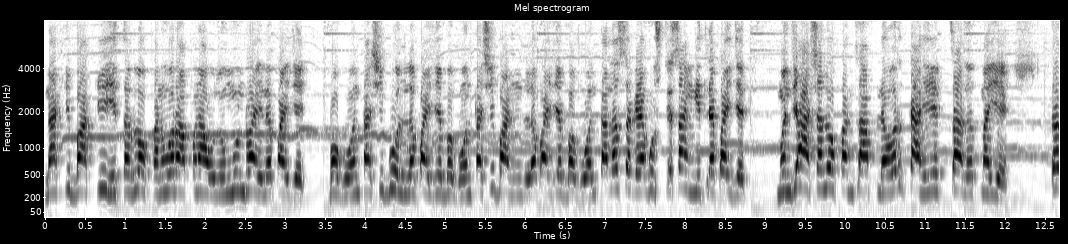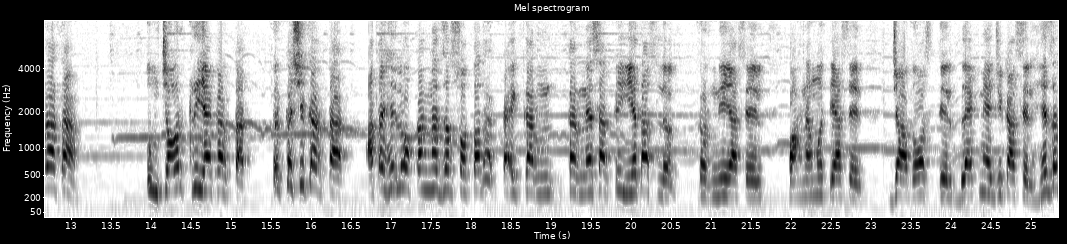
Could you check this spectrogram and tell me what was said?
ना की बाकी इतर लोकांवर आपण अवलंबून राहिलं पाहिजे. भगवंताशी बोललं पाहिजे भगवंताशी बांधलं पाहिजे भगवंताला सगळ्या गोष्टी सांगितल्या पाहिजेत. म्हणजे अशा लोकांचं आपल्यावर काही एक चालत नाहीये. तर आता तुमच्यावर क्रिया करतात. तर कशी करतात? आता हे लोकांना जर स्वतःला काही करण्यासारखं येत असलं करणी असेल पाहनामती असेल जादू असतील ब्लॅक मॅजिक असेल हे जर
